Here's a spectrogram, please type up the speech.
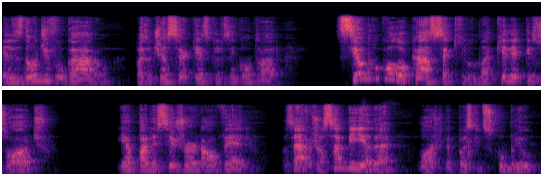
eles não divulgaram, mas eu tinha certeza que eles encontraram. Se eu não colocasse aquilo naquele episódio, ia aparecer jornal velho. Assim, eu já sabia, né? Lógico, depois que descobriu,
